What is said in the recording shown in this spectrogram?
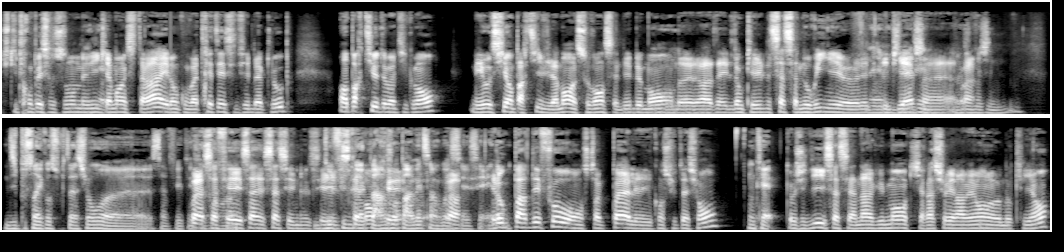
tu t'es trompé sur son nom de médicament, etc. Et donc on va traiter cette feedback loop en partie automatiquement, mais aussi en partie évidemment. Souvent c'est des demandes. Mhm. euh, et donc ça, ça nourrit les, les PM. voilà. J'imagine. 10% des consultations, euh, ça fait Voilà, ça fait ça, ça c'est une. c'est extrêmement par jour par médecin, quoi. voilà. C'est, c'est Et donc par défaut, on stocke pas les consultations. Ok. Comme j'ai dit, ça c'est un argument qui rassure énormément nos, nos clients.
